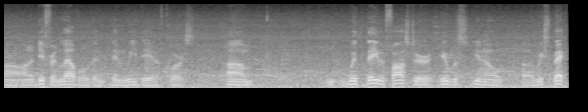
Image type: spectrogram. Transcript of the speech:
uh, on a different level than, than we did, of course. Um, with David Foster, it was, you know, uh, respect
